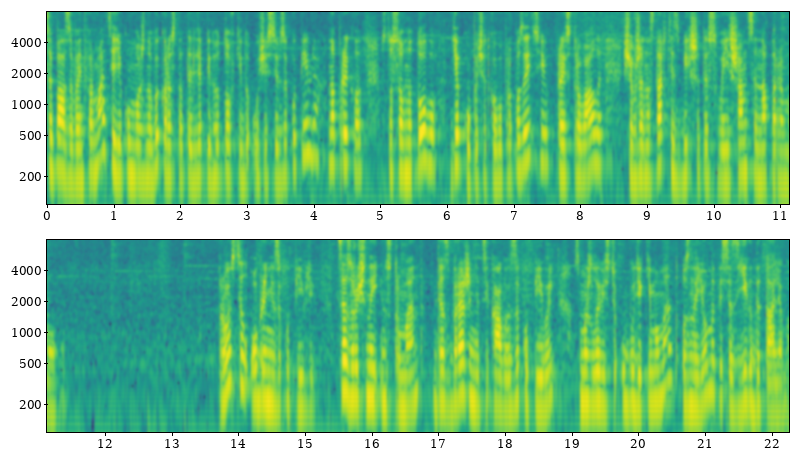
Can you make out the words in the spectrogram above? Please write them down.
Це базова інформація, яку можна використати для підготовки до участі в закупівлях, наприклад, стосовно того, яку початкову пропозицію реєстрували, щоб вже на старті збільшити свої шанси на перемогу. Розділ Обрані закупівлі. Це зручний інструмент для збереження цікавих закупівель з можливістю у будь-який момент ознайомитися з їх деталями.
